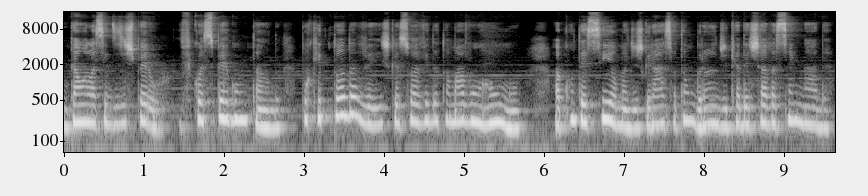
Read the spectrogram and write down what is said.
Então ela se desesperou e ficou se perguntando por que toda vez que a sua vida tomava um rumo, acontecia uma desgraça tão grande que a deixava sem nada.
